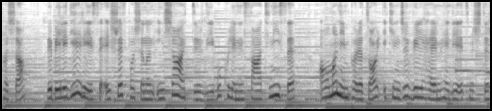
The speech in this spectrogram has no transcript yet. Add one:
Paşa ve belediye reisi Eşref Paşa'nın inşa ettirdiği bu kulenin saatini ise Alman İmparator II. Wilhelm hediye etmiştir.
